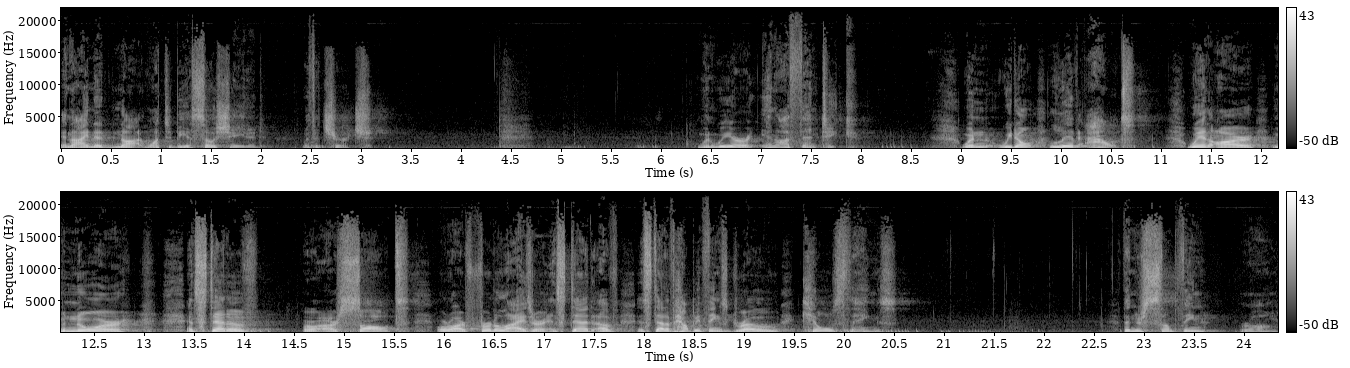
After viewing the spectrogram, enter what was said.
and I did not want to be associated with a church. When we are inauthentic, when we don't live out, when our manure, instead of, or our salt, or our fertilizer, instead of, instead of helping things grow, kills things, then there's something wrong.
